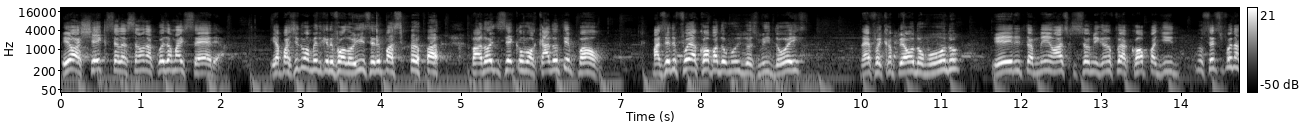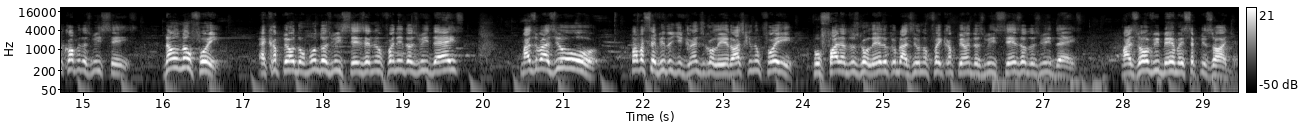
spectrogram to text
Eu achei que seleção era coisa mais séria. E a partir do momento que ele falou isso, ele passou, parou de ser convocado um tempão. Mas ele foi à Copa do Mundo de 2002, né, foi campeão do mundo. Ele também, eu acho que, se não me engano, foi a Copa de. Não sei se foi na Copa de 2006. Não, não foi. É campeão do mundo em 2006, ele não foi nem em 2010. Mas o Brasil estava servido de grandes goleiros. Eu acho que não foi por falha dos goleiros que o Brasil não foi campeão em 2006 ou 2010. Mas houve mesmo esse episódio.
